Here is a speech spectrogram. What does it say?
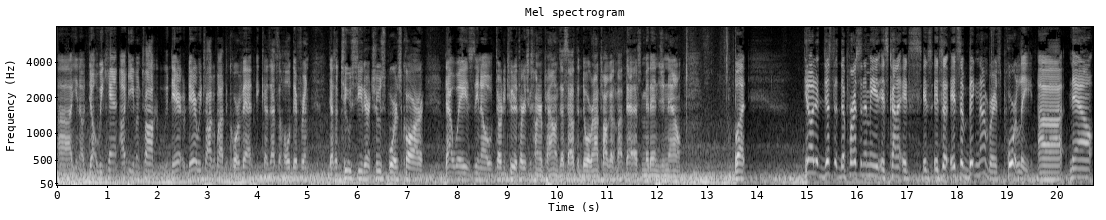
Uh, you know, don't we can't uh, even talk dare dare we talk about the Corvette because that's a whole different. That's a two-seater, true sports car that weighs you know 32 to 3600 pounds. That's out the door. We're not talking about that. That's mid-engine now. But you know, just the, person to me, it's kind of it's it's it's a it's a big number. It's portly. Uh, now,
